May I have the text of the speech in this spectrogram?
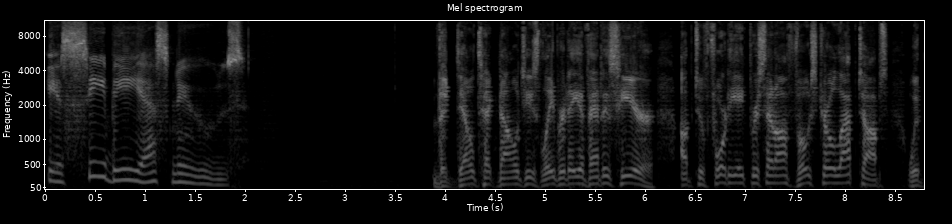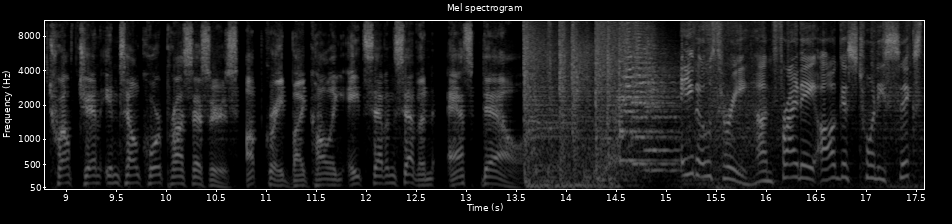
is CBS News. The Dell Technologies Labor Day event is here. Up to 48% off Vostro laptops with 12th gen Intel Core processors. Upgrade by calling 877 Ask Dell. 803 on Friday, August 26th,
